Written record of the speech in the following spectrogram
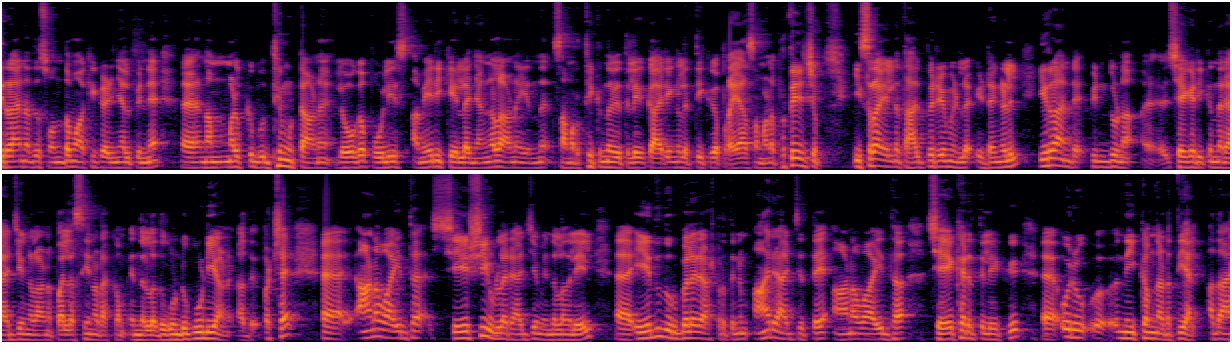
ഇറാൻ അത് സ്വന്തമാക്കി കഴിഞ്ഞാൽ പിന്നെ നമ്മൾക്ക് ബുദ്ധിമുട്ടാണ്. ലോക പോലീസ് അമേരിക്കയല്ല ഞങ്ങളാണ് എന്ന് സമർത്ഥിക്കുന്ന വിധത്തിലേക്ക് കാര്യങ്ങൾ എത്തിക്കുക പ്രയാസമാണ്. പ്രത്യേകിച്ചും ഇസ്രായേലിന് താല്പര്യമുള്ള ഇടങ്ങളിൽ ഇറാന്റെ പിന്തുണ ശേഖരിക്കുന്ന രാജ്യങ്ങളാണ് പലസ്തീൻ അടക്കം എന്നുള്ളത് കൊണ്ട് കൂടിയാണ് അത്. പക്ഷേ ആണവായുധ ശേഷിയുള്ള രാജ്യം എന്നുള്ള നിലയിൽ ഏത് ദുർബല രാഷ്ട്രത്തിനും ആ രാജ്യത്തെ ആണവായുധ ശേഖരത്തിലേക്ക് ഒരു നീക്കം നടത്തിയാൽ അത് ആ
